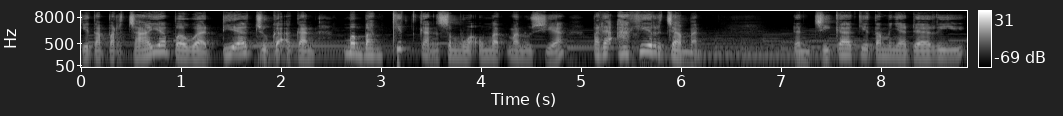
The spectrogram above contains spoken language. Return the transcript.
Kita percaya bahwa dia juga akan membangkitkan semua umat manusia pada akhir zaman. Dan jika kita menyadari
